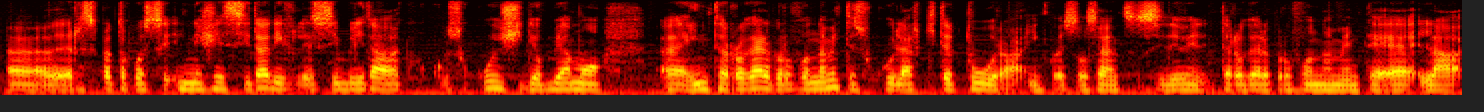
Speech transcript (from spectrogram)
eh, rispetto a questa necessità di flessibilità su cui ci dobbiamo eh, interrogare profondamente, su cui l'architettura in questo senso si deve interrogare profondamente, la,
